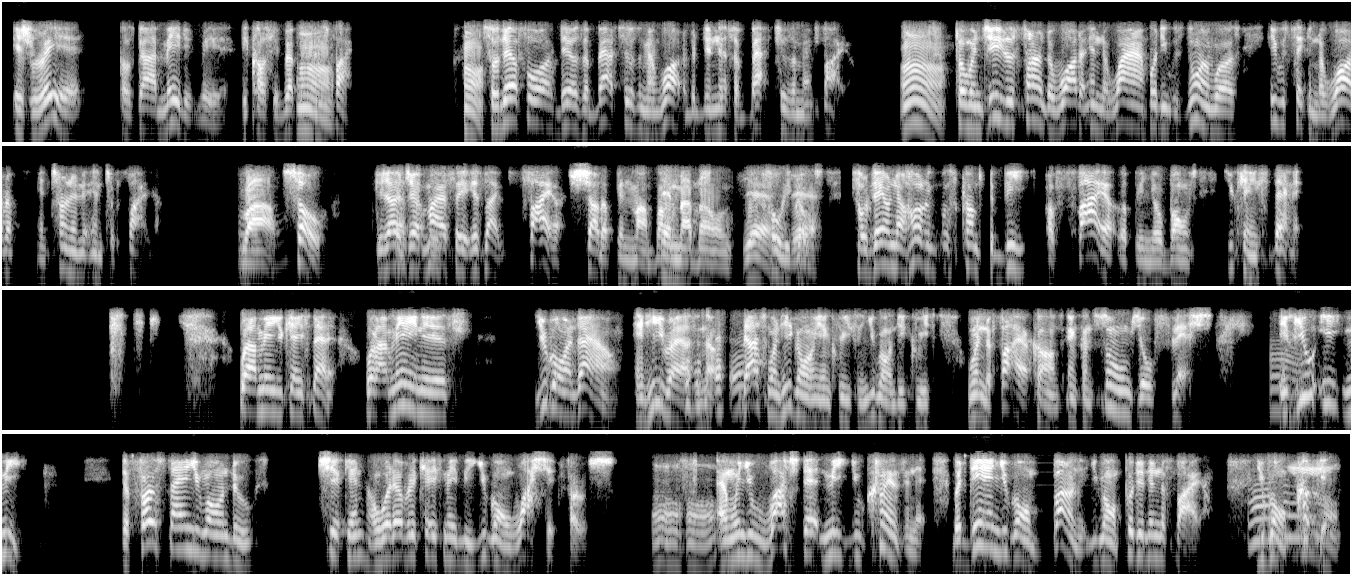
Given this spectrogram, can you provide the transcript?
It's red because God made it red because it represents mm. fire. Hmm. So therefore, there's a baptism in water, but then there's a baptism in fire. Hmm. So when Jesus turned the water into wine, what he was doing was he was taking the water and turning it into fire. Wow. So Did I That's Jeremiah say it's like fire shut up in my bones? In my bones. Yeah. Holy yeah. Ghost. So then the Holy Ghost comes to be a fire up in your bones. You can't stand it. well, I mean, you can't stand it. What I mean is, you going down and he rising up. That's when he going to increase and you going to decrease. When the fire comes and consumes your flesh. If mm. you eat meat, the first thing you're going to do, chicken or whatever the case may be, you're going to wash it first. Mm-hmm. And when you wash that meat, you cleansing it. But then you're going to burn it. You're going to put it in the fire. You're going to cook it.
